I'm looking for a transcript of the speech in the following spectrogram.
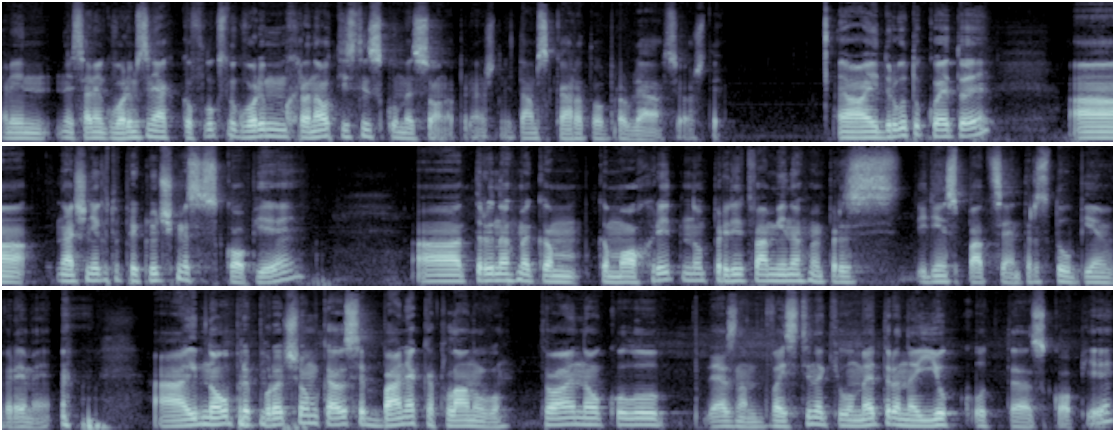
Нали, не, сега не говорим за някакъв лукс, но говорим храна от истинско месо, например. Нали, там скарата управлява все още. А, и другото, което е, а, значи ние като приключихме с Скопие, а, тръгнахме към, към Охрид, но преди това минахме през един спад център, за да убием време. А, и много препоръчвам, казва се Баня Катланово. Това е на около, не знам, 20 на километра на юг от а, Скопие,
